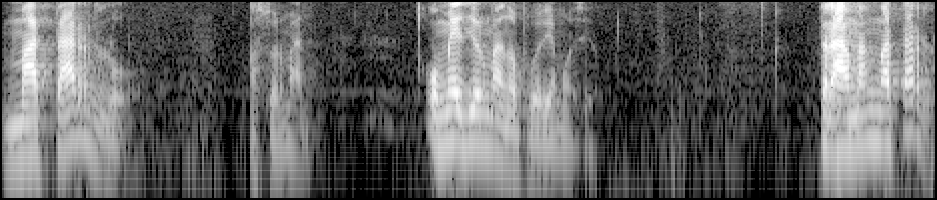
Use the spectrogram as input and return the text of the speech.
matarlo a su hermano. O medio hermano podríamos decir. Traman matarlo.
